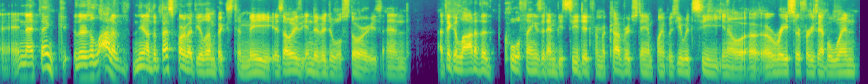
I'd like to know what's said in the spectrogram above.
And I think there's a lot of, you know, the best part about the Olympics to me is always individual stories. And I think a lot of the cool things that NBC did from a coverage standpoint was you would see, you know, a, a racer, for example, win, and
